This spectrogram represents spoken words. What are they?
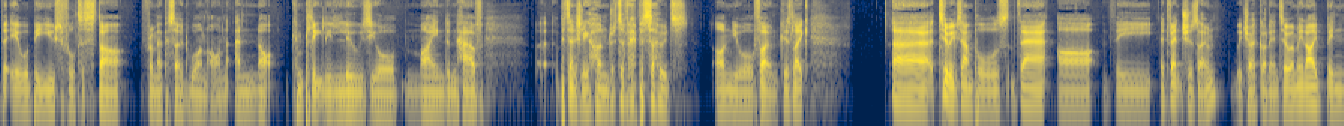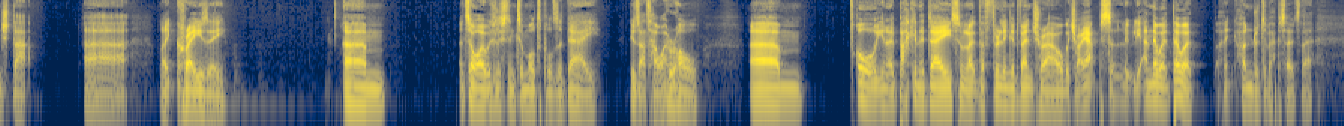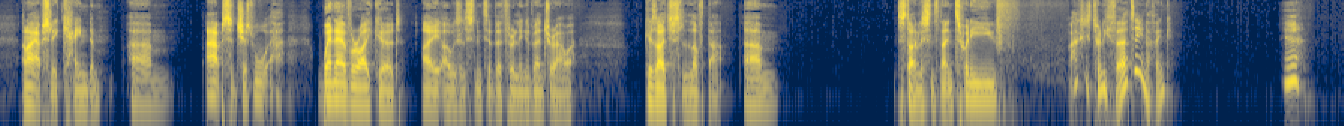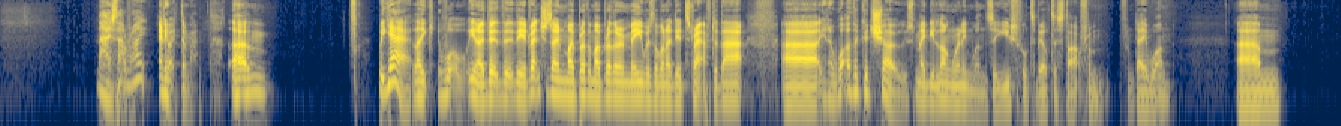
that it would be useful to start from episode one on and not completely lose your mind and have uh, potentially hundreds of episodes on your phone because like uh, two examples there are the Adventure Zone, which I got into. I mean, I binged that uh, like crazy. Um, and so I was listening to multiples a day because that's how I roll. Um, or you know, back in the day, something like the Thrilling Adventure Hour, which I absolutely and there were there were I think hundreds of episodes there, and I absolutely caned them. Um, absolutely, just whenever I could. I, I was listening to the Thrilling Adventure Hour because I just loved that. Um, started listening to that in 20, actually, it's 2013, I think. Yeah. Now, is that right? Anyway, doesn't matter. Um, but yeah, like you know, the, the, the Adventure Zone. My brother, my brother, and me was the one I did straight after that. Uh, you know, what other good shows, maybe long running ones, are useful to be able to start from from day one. Um,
